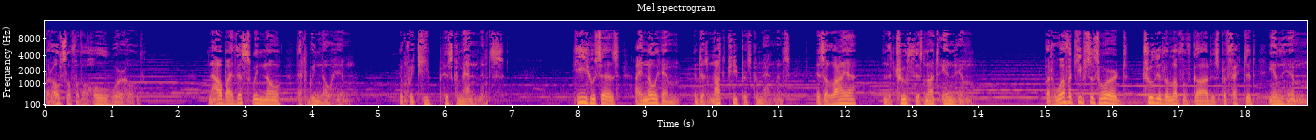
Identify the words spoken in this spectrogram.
but also for the whole world. Now by this we know that we know him, if we keep his commandments. He who says, I know him, and does not keep his commandments, is a liar, and the truth is not in him. But whoever keeps his word, truly the love of God is perfected in him.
